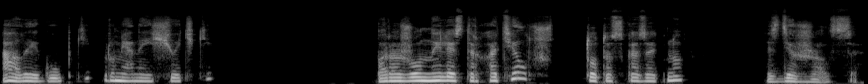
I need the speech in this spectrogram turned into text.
алые губки, румяные щечки. Пораженный Лестер хотел что-то сказать, но сдержался.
